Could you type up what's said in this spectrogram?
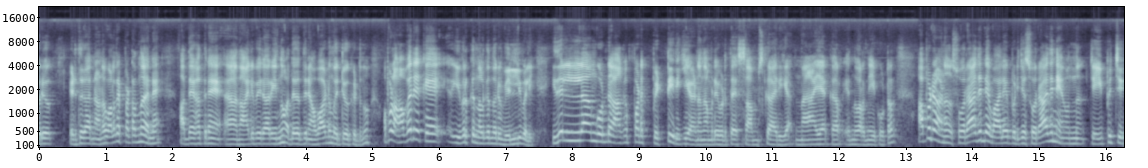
ഒരു എഴുത്തുകാരനാണ്. വളരെ പെട്ടെന്ന് തന്നെ അദ്ദേഹത്തിനെ നാല് പേര് അറിയുന്നു. അദ്ദേഹത്തിന് അവാർഡും മറ്റുമൊക്കെ കിട്ടുന്നു. അപ്പോൾ അവരൊക്കെ ഇവർക്ക് നൽകുന്ന ഒരു വെല്ലുവിളി. ഇതെല്ലാം കൊണ്ട് ആകപ്പാടെ പെട്ടിരിക്കുകയാണ് നമ്മുടെ ഇവിടുത്തെ സാംസ്കാരിക നായകർ എന്ന് പറഞ്ഞ ഈ കൂട്ടർ. അപ്പോഴാണ് സ്വരാജിന്റെ വാലയെ പിടിച്ച് സ്വരാജിനെ ഒന്ന് ജയിപ്പിച്ച്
